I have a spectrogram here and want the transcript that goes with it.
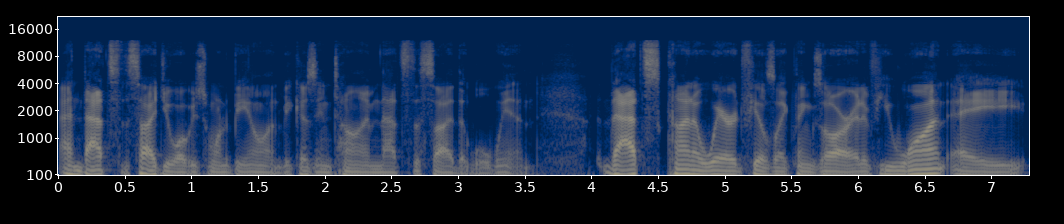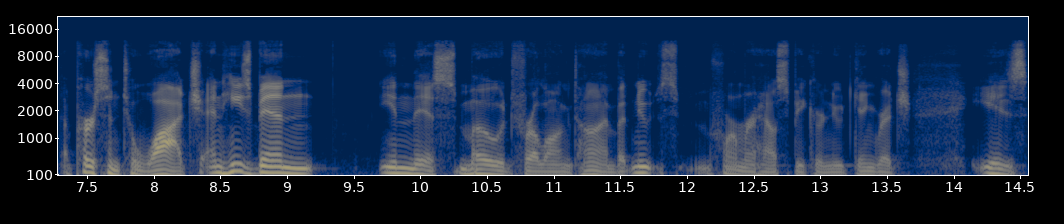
and that's the side you always want to be on because in time that's the side that will win. That's kind of where it feels like things are. And if you want a, a person to watch, and he's been in this mode for a long time, but Newt, former House Speaker Newt Gingrich is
